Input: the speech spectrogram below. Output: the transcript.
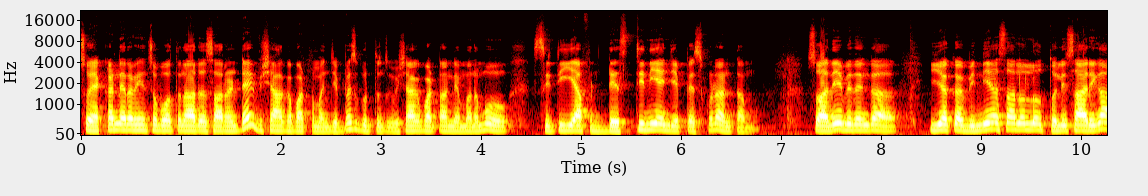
సో ఎక్కడ నిర్వహించబోతున్నారు సార్ అంటే విశాఖపట్నం అని చెప్పేసి గుర్తుంచు విశాఖపట్నాన్ని మనము సిటీ ఆఫ్ డెస్టినీ అని చెప్పేసి కూడా అంటాము సో అదేవిధంగా ఈ యొక్క విన్యాసాలలో తొలిసారిగా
